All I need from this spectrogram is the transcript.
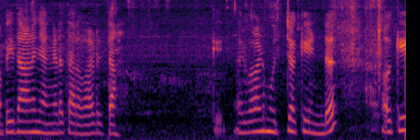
അപ്പോൾ ഇതാണ് ഞങ്ങളുടെ തറവാട് കേട്ടോ ഓക്കെ. ഒരുപാട് മുറ്റൊക്കെ ഉണ്ട്. ഓക്കെ.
